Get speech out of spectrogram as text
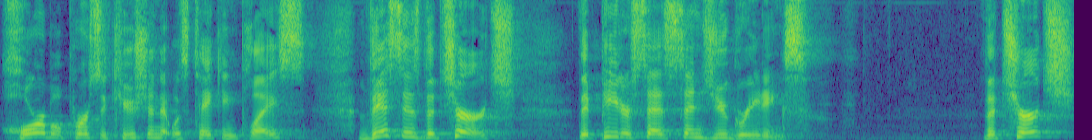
horrible persecution that was taking place. This is the church that Peter says sends you greetings. The church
